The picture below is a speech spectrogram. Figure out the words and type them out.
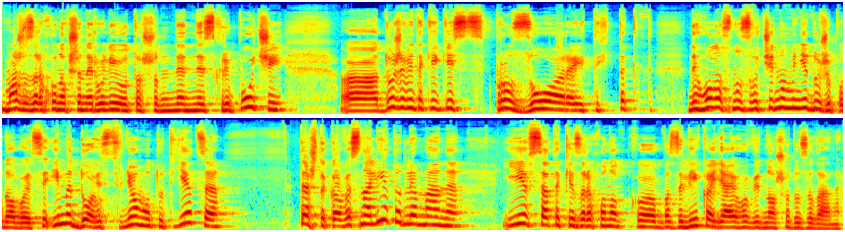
Може, за рахунок шанеролію, то що не, не скрипучий. Дуже він такий якийсь прозорий, так, неголосно звучить. Ну, мені дуже подобається. І медовість в ньому тут є. Це теж така весна-літо для мене. І все-таки за рахунок е, базиліка я його відношу до зелених.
